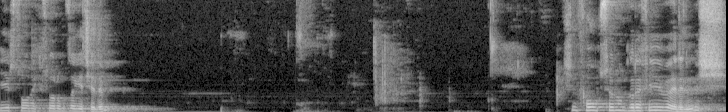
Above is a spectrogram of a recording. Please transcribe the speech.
Bir sonraki sorumuza geçelim. Şimdi fonksiyonun grafiği verilmiş.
